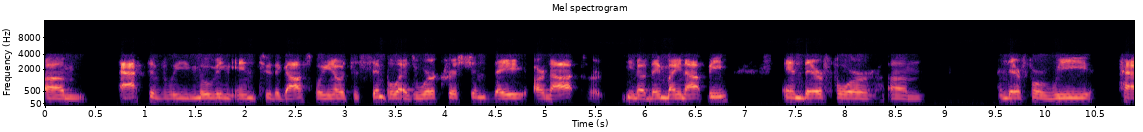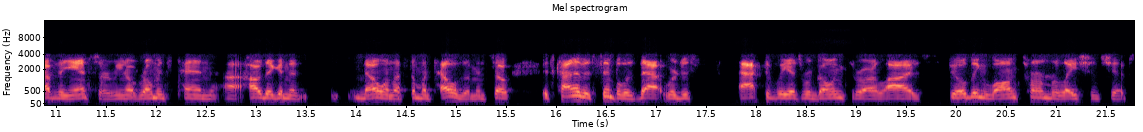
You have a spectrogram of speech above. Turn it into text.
um, actively moving into the gospel. You know, it's as simple as we're Christians, they are not, or you know, they may not be, and therefore, um, and therefore we have the answer. You know, Romans 10. Uh, how are they going to know unless someone tells them? And so it's kind of as simple as that. We're just actively, as we're going through our lives, building long-term relationships,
